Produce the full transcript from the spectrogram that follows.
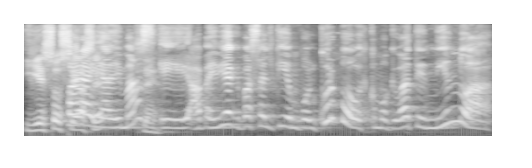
Y eso se Para, hace... y además, Sí. eh, a medida que pasa el tiempo, el cuerpo es como que va tendiendo a,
